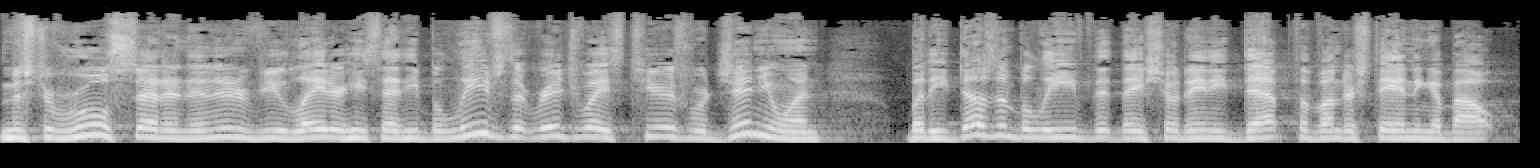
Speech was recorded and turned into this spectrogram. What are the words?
Mr. Rule said in an interview later, he said he believes that Ridgway's tears were genuine, but he doesn't believe that they showed any depth of understanding about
